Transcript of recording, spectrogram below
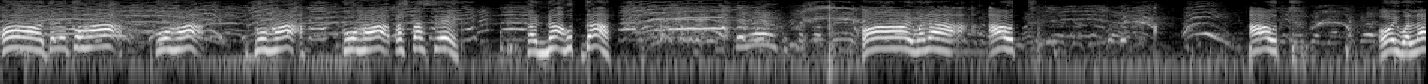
Oh, dali kuha. Kuha. Kuha. Kuha. Paspas eh. Kana hutda. Oy, wala. Out. Out. Oy, wala.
